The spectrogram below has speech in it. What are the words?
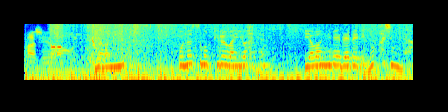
마세요. 여왕님, 보너스 목표를 완료하면 여왕님의 레벨이 높아집니다.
